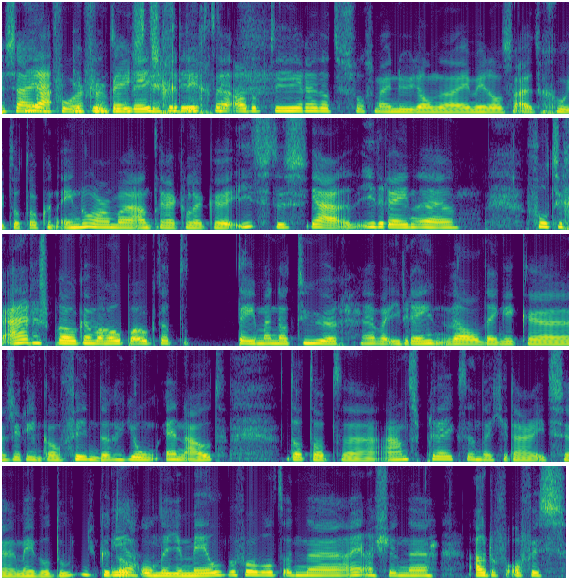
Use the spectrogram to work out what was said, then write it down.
zijn ja, voor verweesde deze gedichten. adopteren. Dat is volgens mij nu dan inmiddels uitgegroeid tot ook een enorm aantrekkelijk iets. Dus ja, iedereen voelt zich aangesproken. En we hopen ook dat het thema natuur, hè, waar iedereen wel, denk ik, uh, zich in kan vinden, jong en oud, dat dat uh, aanspreekt en dat je daar iets uh, mee wil doen. Je kunt Ja. ook onder je mail bijvoorbeeld, een, als je een out-of-office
